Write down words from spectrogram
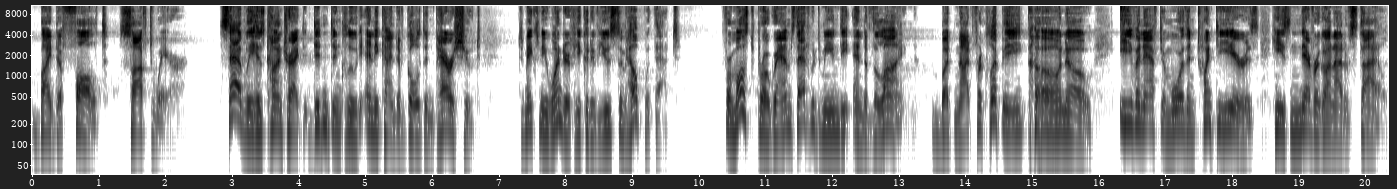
by default software. Sadly, his contract didn't include any kind of golden parachute. It makes me wonder if he could have used some help with that. For most programs, that would mean the end of the line. But not for Clippy. Oh no. Even after more than 20 years, he's never gone out of style.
